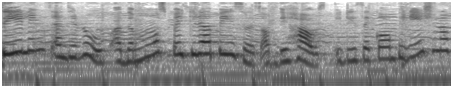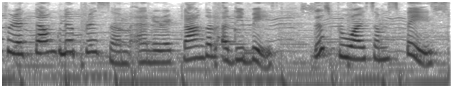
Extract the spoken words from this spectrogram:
Ceilings and the roof are the most peculiar pieces of the house. It is a combination of a rectangular prism and a rectangle at the base. This provides some space.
